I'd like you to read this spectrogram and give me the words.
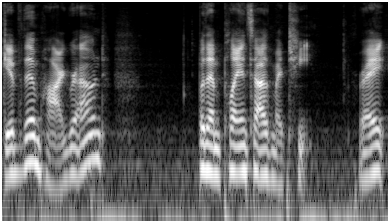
give them high ground, but then play inside with my team, right?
